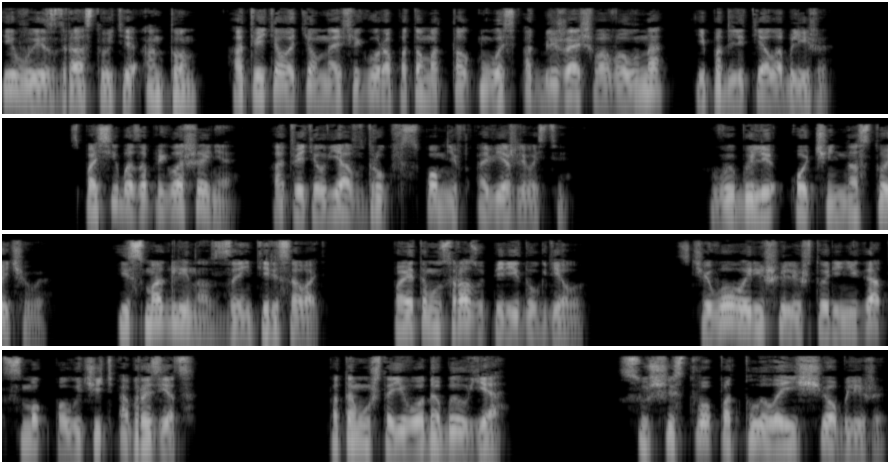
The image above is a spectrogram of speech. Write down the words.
«И вы здравствуйте, Антон», — ответила темная фигура, потом оттолкнулась от ближайшего валуна и подлетела ближе. «Спасибо за приглашение», — ответил я, вдруг вспомнив о вежливости. «Вы были очень настойчивы и смогли нас заинтересовать, поэтому сразу перейду к делу. С чего вы решили, что ренегат смог получить образец?» «Потому что его добыл я». Существо подплыло еще ближе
